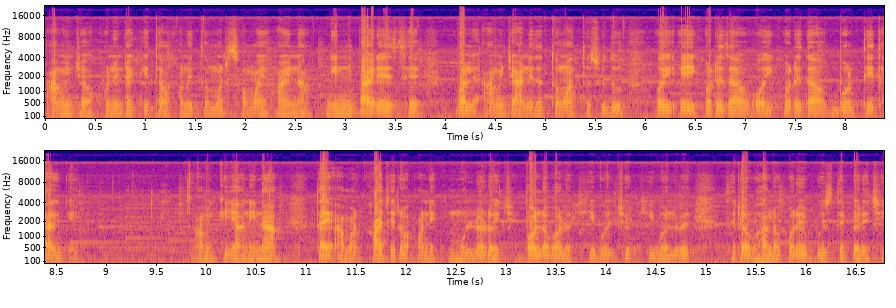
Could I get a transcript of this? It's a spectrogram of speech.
আমি যখনই ডাকি তখনই তোমার সময় হয় না। গিন্নি বাইরে এসে বলে, আমি জানি তো, তোমার তো শুধু ওই এই করে দাও, ওই করে দাও, বলতেই থাকবে। আমি কি জানি না? তাই আমার কাজেরও অনেক মূল্য রয়েছে। বলো বলো, কী বলছো, কি বলবে সেটাও ভালো করে বুঝতে পেরেছি।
